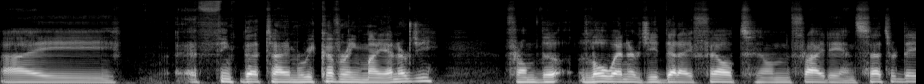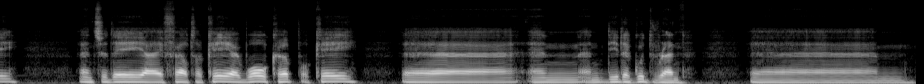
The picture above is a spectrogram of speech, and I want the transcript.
I, I think that I'm recovering my energy from the low energy that I felt on Friday and Saturday. And today I felt okay. I woke up okay uh, and and did a good run. Um,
